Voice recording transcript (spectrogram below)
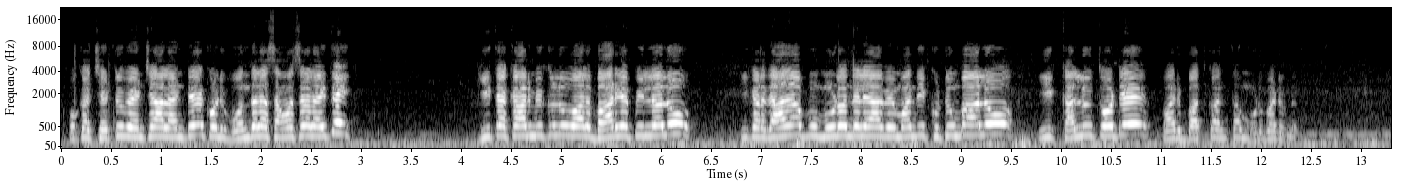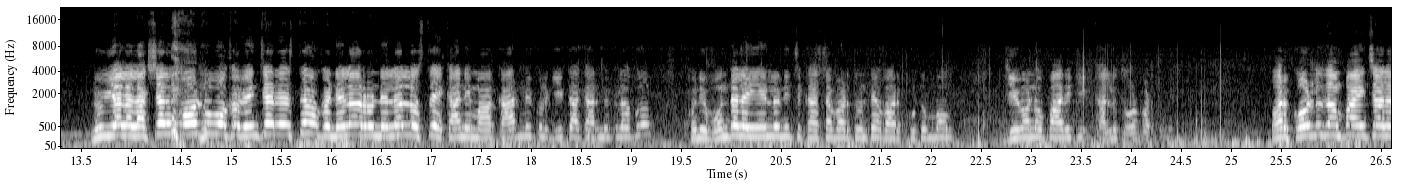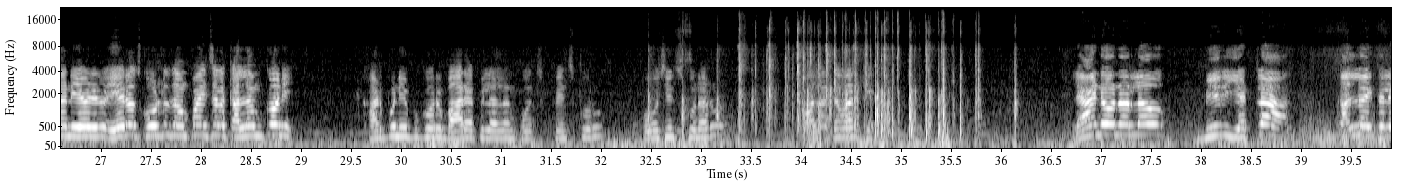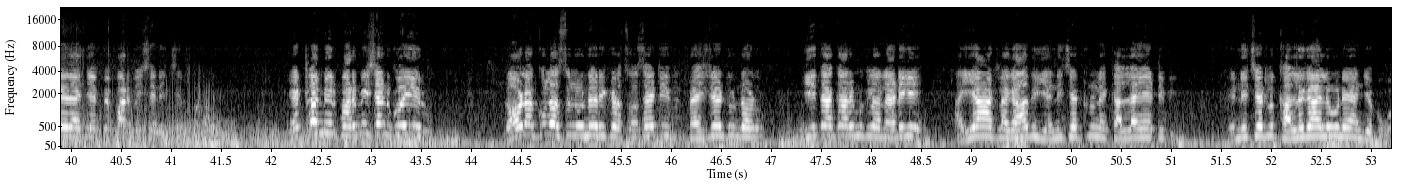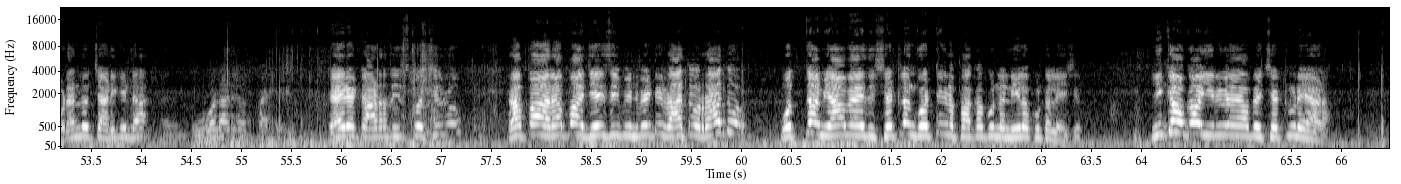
ఒక చెట్టు పెంచాలంటే కొన్ని వందల సంవత్సరాలు అవుతాయి గీత కార్మికులు వాళ్ళ భార్య పిల్లలు ఇక్కడ దాదాపు మూడు వందల యాభై మంది కుటుంబాలు ఈ కళ్ళుతోటే వారి బతుకంతా ముడిపడి ఉన్నది. నువ్వు ఇలా లక్షల కోట్లు ఒక వెంచర్ వేస్తే ఒక నెల రెండు నెలల్లో వస్తాయి. కానీ మా కార్మికులు గీతా కార్మికులకు కొన్ని వందల ఏళ్ళ నుంచి కష్టపడుతుంటే వారి కుటుంబం జీవనోపాధికి కళ్ళు తోడ్పడుతుంది. వారు కోట్లు సంపాదించాలని ఏ- రోజు కోట్లు సంపాదించాలి కళ్ళు అమ్ముకొని కడుపు నింపుకోరు భార్య పిల్లలను పెంచుకోరు పోషించుకున్నారు. వాళ్ళు అంతవరకే. ల్యాండ్ ఓనర్లో మీరు ఎట్లా కళ్ళు అవుతలేదని చెప్పి పర్మిషన్ ఇచ్చారు. ఎట్లా మీరు పర్మిషన్ కోయరు? గౌడ కులస్తులు ఉన్నారు ఇక్కడ సొసైటీ ప్రెసిడెంట్ ఉన్నాడు. గీతా కార్మికులను అడిగి అయ్యా అట్లా కాదు ఎన్ని చెట్లు ఉన్నాయి? కళ్ళు అయ్యేటివి. ఎన్ని చెట్లు కళ్ళు గాయలు ఉన్నాయి? అని చెప్పి ఉడని వచ్చి అడిగిండా డైరెక్ట్ ఆర్డర్ తీసుకొచ్చారు రపా రపా జేసీబీని పెట్టి రాతో రాతో మొత్తం యాభై ఐదు చెట్లను కొట్టి ఇక్కడ పక్కకున్న నీలకుంటలు వేసారు ఇంకా ఒక ఇరవై యాభై చెట్లు ఉన్నాయి ఆడ.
